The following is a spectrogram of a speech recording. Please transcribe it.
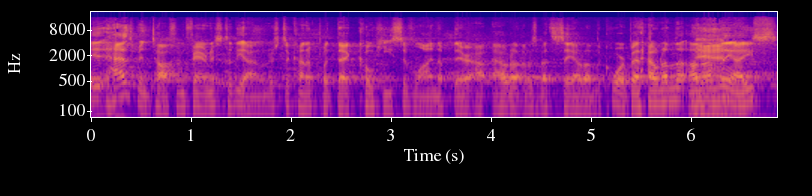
it has been tough, in fairness to the Islanders, to kind of put that cohesive lineup there out. out I was about to say out on the court, but out on the on, on the ice.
